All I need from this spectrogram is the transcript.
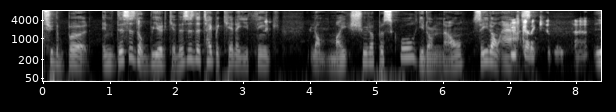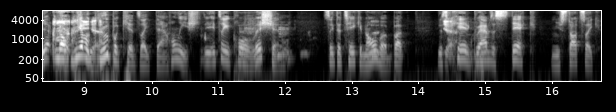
to the bird. And this is the weird kid. This is the type of kid that you think you know might shoot up a school. You don't know, so you don't ask. We've got a kid like that. Yeah, no, we have a Yeah. group of kids like that. Holy, sh- it's like a coalition. It's like they're taking over. But this Yeah. kid grabs a stick and he starts like,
